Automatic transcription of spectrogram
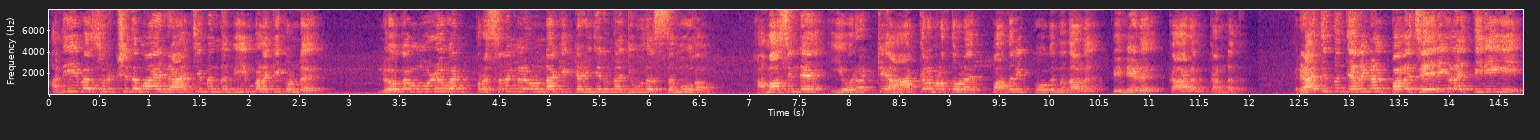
അതീവ സുരക്ഷിതമായ രാജ്യമെന്ന് വീമ്പളക്കിക്കൊണ്ട് ലോകം മുഴുവൻ പ്രശ്നങ്ങൾ ഉണ്ടാക്കി കഴിഞ്ഞിരുന്ന ജൂത സമൂഹം ഹമാസിന്റെ ഈ ഒരൊറ്റ ആക്രമണത്തോടെ പതറിപ്പോകുന്നതാണ് പിന്നീട് കാലം കണ്ടത്. രാജ്യത്തെ ജനങ്ങൾ പല ചേരികളായി തിരിയുകയും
